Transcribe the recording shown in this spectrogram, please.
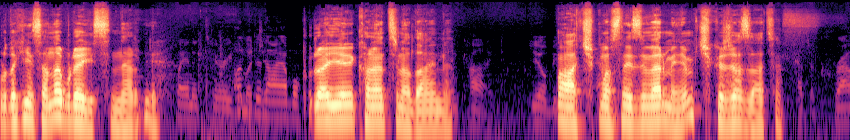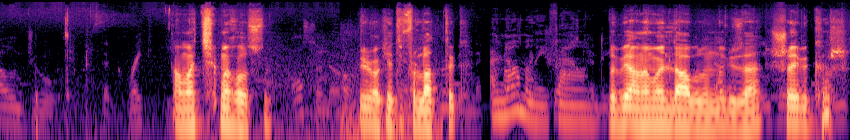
Buradaki insanlar buraya gitsinler diye. Burayı yeni karantinada aynı. Aa çıkmasına izin vermeyelim. Çıkacağız zaten. Ama çıkmak olsun. Bir roketi fırlattık. Burada bir anomali daha bulundu. Güzel. Şurayı bir kır.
